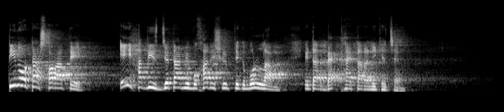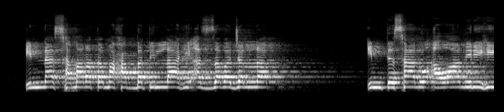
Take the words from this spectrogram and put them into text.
তিনোটা সরাতে এই হাদিস যেটা আমি বুখারি শরীফ থেকে বললাম, এটার ব্যাখ্যায় তারা লিখেছেন, ইন্না সামারাতা মাহাব্বাতিল্লাহি আজ্জা ওয়া জাল্লা, ইমতিসালু আওয়ামিরিহি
